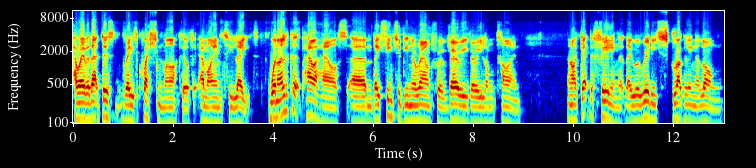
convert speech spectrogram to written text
However, that does raise a question mark of am I in too late? When I look at Powerhouse, um, they seem to have been around for a very, very long time. And I get the feeling that they were really struggling along.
